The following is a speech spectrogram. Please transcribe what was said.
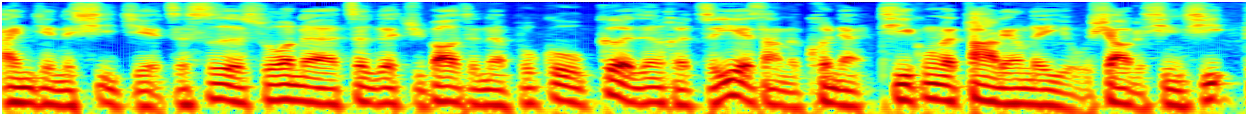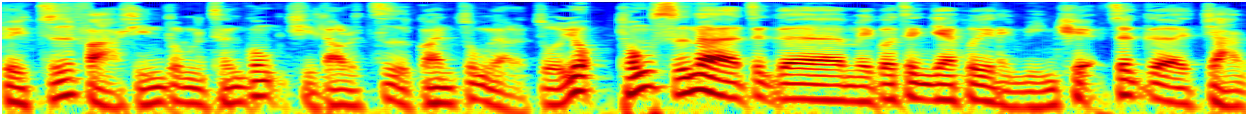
案件的细节，只是说呢这个举报者呢不顾个人和职业上。的困难，提供了大量的有效的信息，对执法行动的成功起到了至关重要的作用。同时呢，这个美国证监会很明确，这个奖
